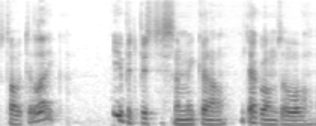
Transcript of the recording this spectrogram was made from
ставте лайк і підписуйтесь на мій канал. Дякую вам за увагу.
